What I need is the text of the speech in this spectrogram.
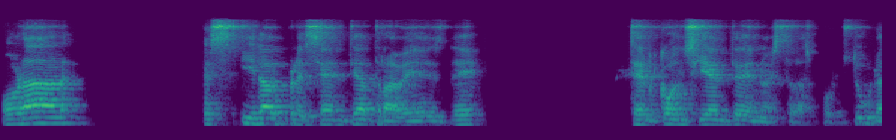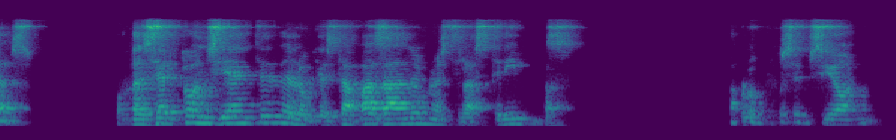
Orar es ir al presente a través de ser consciente de nuestras posturas, o de ser conscientes de lo que está pasando en nuestras tripas propiocepción.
